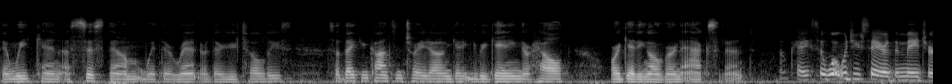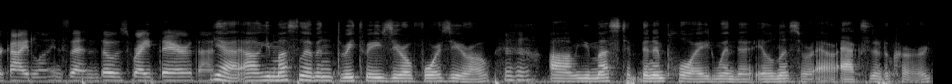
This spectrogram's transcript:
then we can assist them with their rent or their utilities so they can concentrate on getting, regaining their health or getting over an accident. Okay, so what would you say are the major guidelines then? Those right there that Yeah, uh, you must live in 33040. Um, you must have been employed when the illness or uh, accident occurred,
